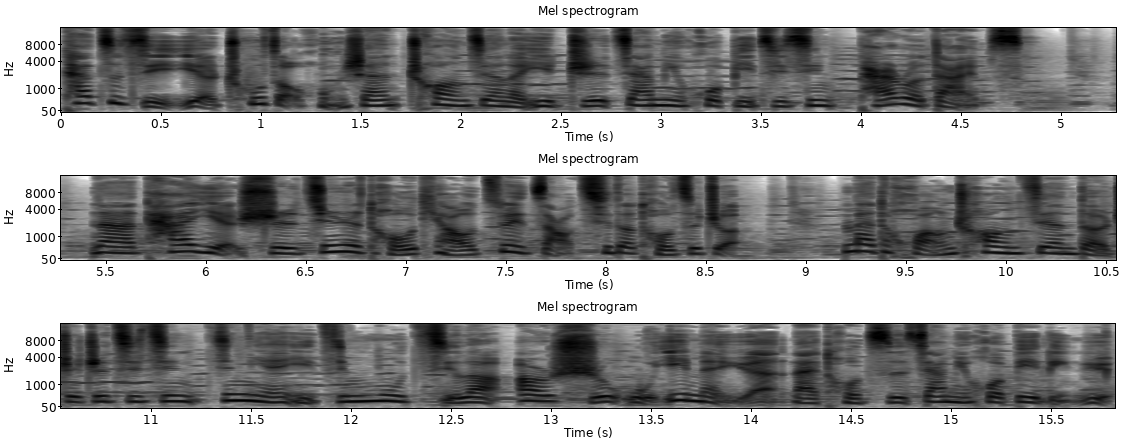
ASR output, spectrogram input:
他自己也出走红杉，创建了一支加密货币基金 Paradigm。那他也是今日头条最早期的投资者。Matt 黄创建的这支基金，今年已经募集了二十五亿美元来投资加密货币领域。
